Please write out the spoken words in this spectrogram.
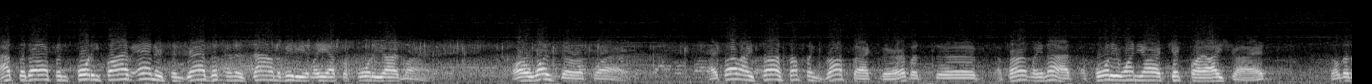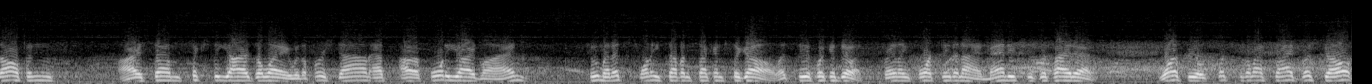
at the Dolphins 45. Anderson grabs it and is down immediately at the 40-yard line. Or was there a flag? I thought I saw something drop back there, but uh, apparently not. A 41-yard kick by Eischeid. So the Dolphins are some 60 yards away with a first down at our 40-yard line. Two minutes, 27 seconds to go. Let's see if we can do it. Trailing 14 to 9. Mandich is the tight end. Warfield flips to the left side. Briscoe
